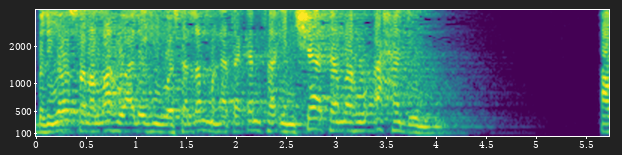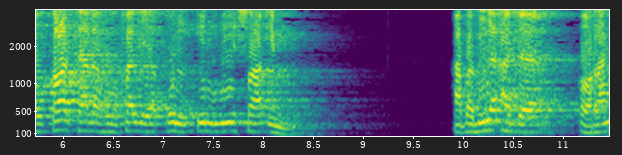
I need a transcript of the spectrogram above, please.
beliau sallallahu alaihi wasallam mengatakan fa in syatamahu ahadun aw qatalahu falyaqul inni shaim Apabila ada orang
